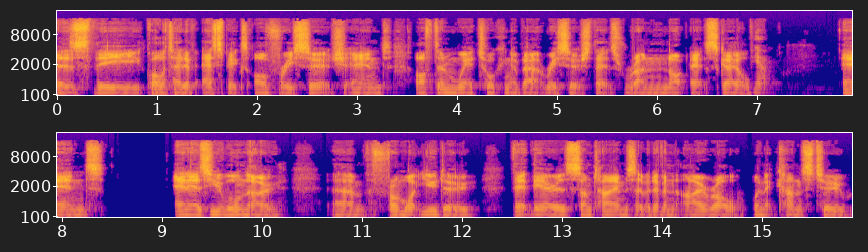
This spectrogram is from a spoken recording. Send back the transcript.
is the qualitative aspects of research, and often we're talking about research that's run not at scale. Yeah. And and as you will know um, from what you do, that there is sometimes a bit of an eye roll when it comes to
